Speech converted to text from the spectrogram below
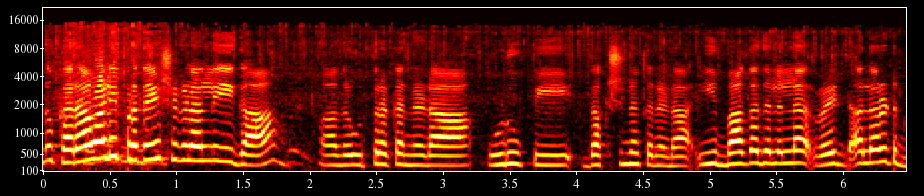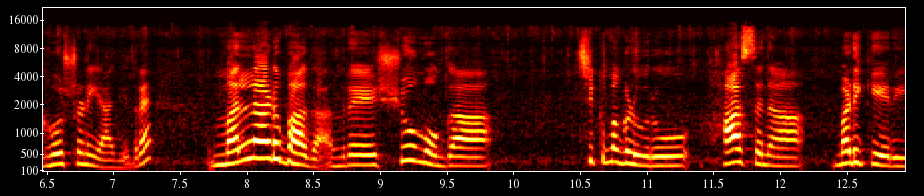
ಇನ್ನು ಕರಾವಳಿ ಪ್ರದೇಶಗಳಲ್ಲಿ ಈಗ, ಅಂದ್ರೆ ಉತ್ತರ ಕನ್ನಡ, ಉಡುಪಿ, ದಕ್ಷಿಣ ಕನ್ನಡ ಈ ಭಾಗದಲ್ಲೆಲ್ಲ ರೆಡ್ ಅಲರ್ಟ್ ಘೋಷಣೆಯಾಗಿದ್ರೆ ಮಲೆನಾಡು ಭಾಗ, ಅಂದ್ರೆ ಶಿವಮೊಗ್ಗ, ಚಿಕ್ಕಮಗಳೂರು, ಹಾಸನ, ಮಡಿಕೇರಿ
